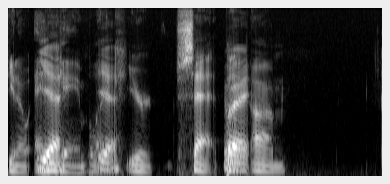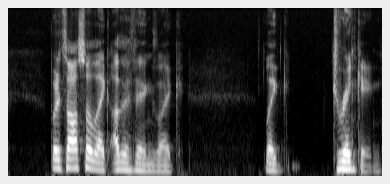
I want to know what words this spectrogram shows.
you know Yeah, Endgame, like yeah. you're set but Right. um but it's also like other things like like drinking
